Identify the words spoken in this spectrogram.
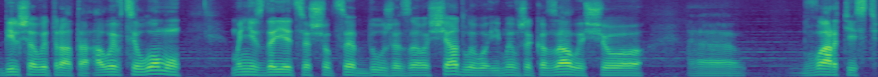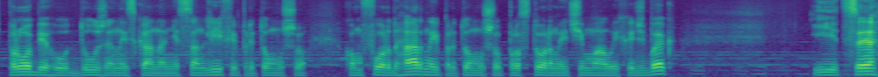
більша витрата. Але в цілому мені здається, що це дуже заощадливо, і ми вже казали, що е, вартість пробігу дуже низька на Nissan Leaf, при тому, що комфорт гарний, при тому, що просторний чималий хетчбек. І це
